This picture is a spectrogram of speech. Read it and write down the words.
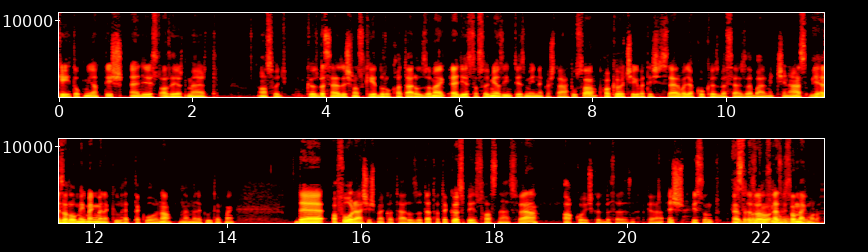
két ok miatt is. Egyrészt azért, mert az, hogy közbeszerzés van, az két dolog határozza meg. Egyrészt az, hogy mi az intézménynek a státusza. Ha költségvetési szerv vagy, akkor közbeszerzel bármit csinálsz. Ugye ez alól még megmenekülhettek volna, nem menekültek meg. De a forrás is meghatározza. Tehát ha te közpénzt használsz fel, akkor is közbeszerezned kell. És viszont ez, ez, a, ez viszont megmaradt.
